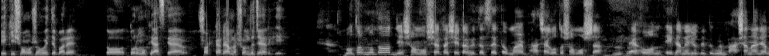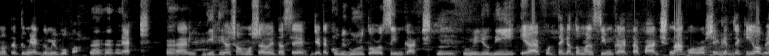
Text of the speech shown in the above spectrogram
কি কি সমস্যা হইতে পারে তো তোর মুখে আজকে শর্টকাটে আমরা শুনতে চাই আর কি। প্রথমত যে সমস্যাটা সেটা হইতেছে তোমার ভাষাগত সমস্যা। এখন এখানে যদি তুমি ভাষা না জানো তো তুমি একদমই বোপা হ্যাঁ হ্যাঁ। এক। দ্বিতীয় সমস্যা হইতাছে যেটা খুবই গুরুতর সিম কার্ড তুমি যদি এয়ারপোর্ট থেকে তোমার সিম কার্ডটা পার্চ না করো সেক্ষেত্রে কি হবে?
